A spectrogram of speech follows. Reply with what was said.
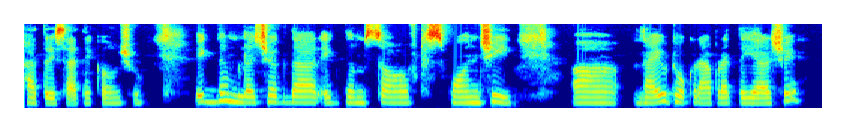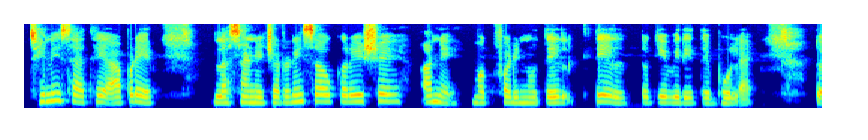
ખાતરી સાથે કહું છું. એકદમ લચકદાર, એકદમ સોફ્ટ સ્પોન્જી લાઈવ ઢોકળા આપણા તૈયાર છે. જેની સાથે આપણે લસણની ચટણી સર્વ કરી છે અને મગફળીનું તેલ તેલ તો કેવી રીતે ભૂલાય? તો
